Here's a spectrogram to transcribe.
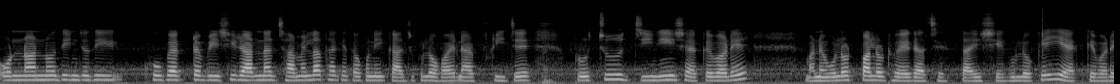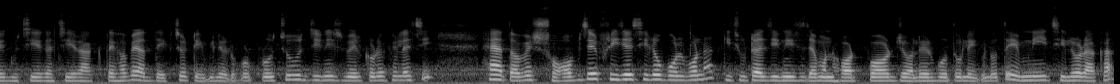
অন্যান্য দিন যদি খুব একটা বেশি রান্নার ঝামেলা থাকে, তখন এই কাজগুলো হয় না। আর ফ্রিজে প্রচুর জিনিস একেবারে মানে ওলট পালট হয়ে গেছে। তাই সেগুলোকেই একেবারে গুছিয়ে গাছিয়ে রাখতে হবে। আর দেখছ, টেবিলের উপর প্রচুর জিনিস বের করে ফেলেছি। হ্যাঁ তবে সব যে ফ্রিজে ছিল বলব না। কিছুটা জিনিস যেমন হটপট, জলের বোতল, এগুলো তো এমনিই ছিল রাখা।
